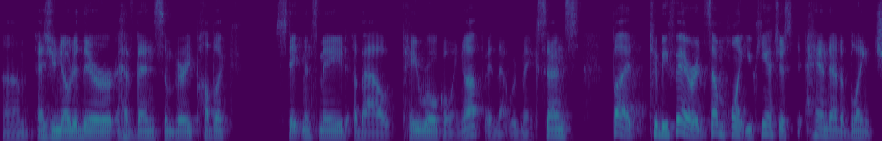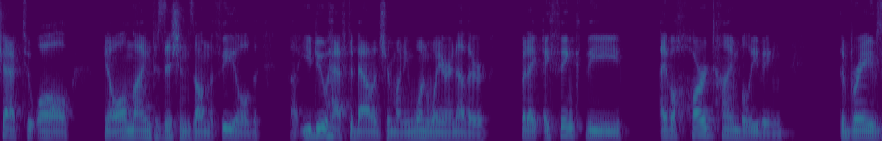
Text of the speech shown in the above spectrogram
Um, as you noted, there have been some very public statements made about payroll going up, and that would make sense. But to be fair, at some point, you can't just hand out a blank check to all, you know, all nine positions on the field. Uh, you do have to balance your money one way or another. But I, I think the I have a hard time believing the Braves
